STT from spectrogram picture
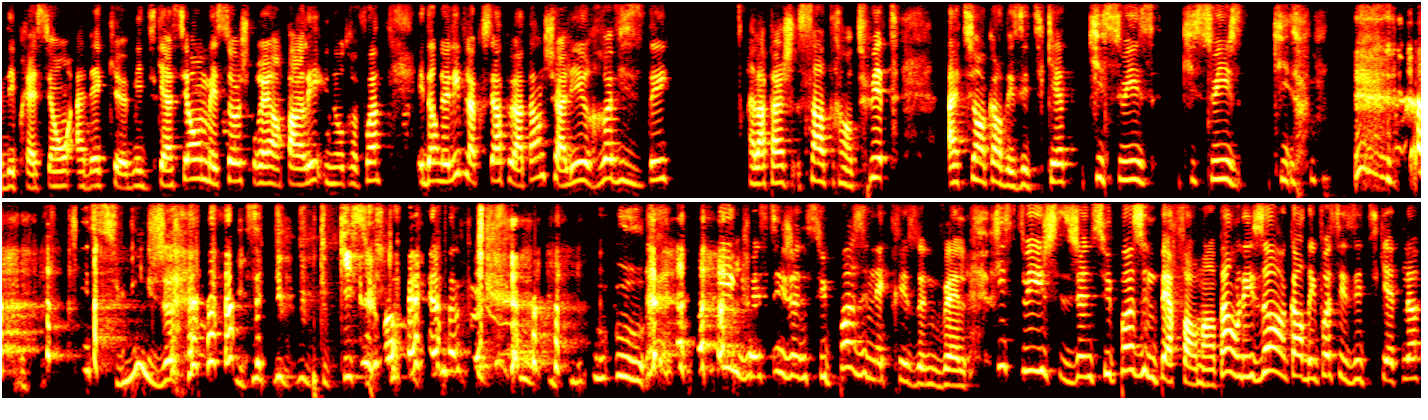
dépression avec médication. Mais ça, je pourrais en reparler une autre fois. Et dans le livre La poussière peut attendre, je suis allée revisiter à la page 138. As-tu encore des étiquettes? Qui suis-je? Qui suis-je? Qui... qui suis-je? qui suis-je? Si je ne suis pas une lectrice de nouvelles, qui suis-je? Je ne suis pas une performante? Hein, on les a encore des fois, ces étiquettes-là.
